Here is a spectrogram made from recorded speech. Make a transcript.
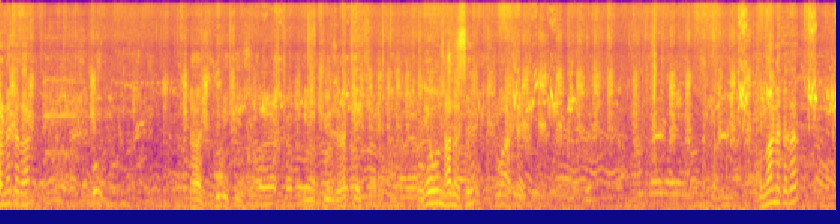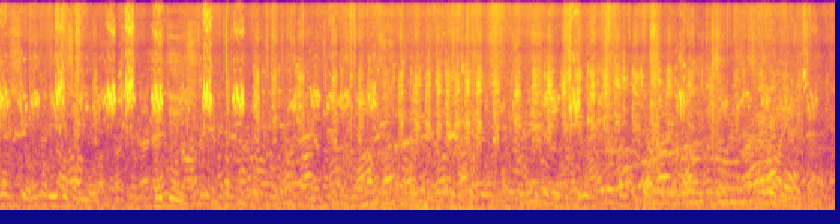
Kanaryalar ne kadar? Evet. 1200. 1200 lira tek. Ne onun cinsi? Var tek. Bunlar ne kadar? Bunlar 750 lira. 700. Bak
